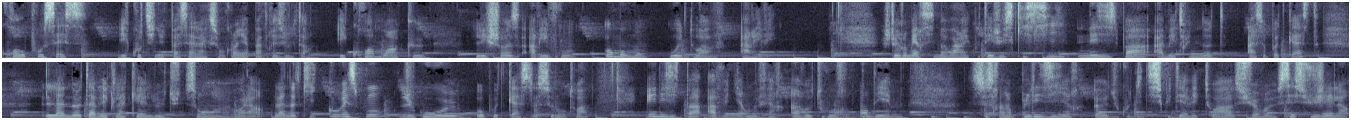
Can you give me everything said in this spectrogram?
crois au process et continue de passer à l'action quand il n'y a pas de résultat. Et crois-moi que les choses arriveront au moment où elles doivent arriver. Je te remercie de m'avoir écouté jusqu'ici. N'hésite pas à mettre une note à ce podcast la note avec laquelle tu te sens, euh, voilà, la note qui correspond du coup euh, au podcast selon toi. Et n'hésite pas à venir me faire un retour en DM. Ce sera un plaisir euh, du coup de discuter avec toi sur ces sujets-là.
